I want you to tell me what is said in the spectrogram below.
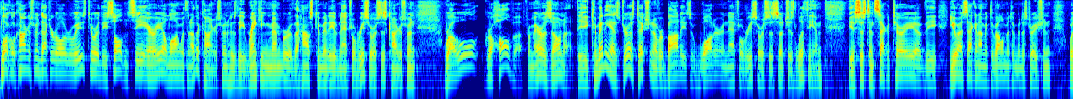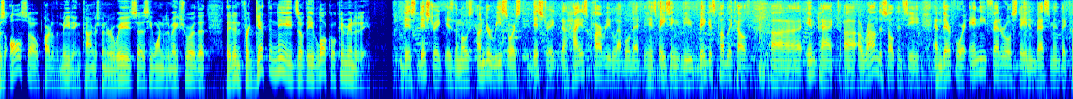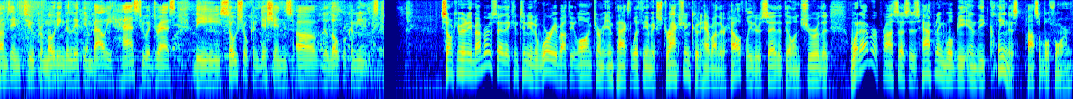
Local Congressman Dr. Raul Ruiz toured the Salton Sea area along with another congressman who's the ranking member of the House Committee of Natural Resources, Congressman Raul Grijalva from Arizona. The committee has jurisdiction over bodies of water and natural resources such as lithium. The Assistant Secretary of the U.S. Economic Development Administration was also part of the meeting. Congressman Ruiz says he wanted to make sure that they didn't forget the needs of the local community. This district is the most under-resourced district, the highest poverty level that is facing the biggest public health uh, impact uh, around the Salton Sea, and therefore any federal state investment that comes into promoting the Lithium Valley has to address the social conditions of the local communities. Some community members say they continue to worry about the long-term impacts lithium extraction could have on their health. Leaders say that they'll ensure that whatever process is happening will be in the cleanest possible form.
